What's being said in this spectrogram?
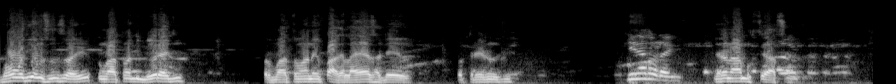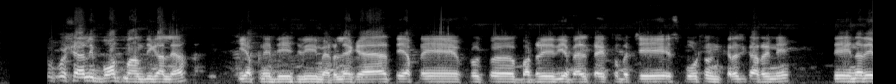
ਬਹੁਤ ਵਧੀਆ ਮਹਿਸੂਸ ਹੋਇਆ ਜੀ ਪਰਮਾਤਮਾ ਦੀ ਮਿਹਰ ਹੈ ਜੀ। ਪਰਮਾਤਮਾ ਨੇ ਭਾਗ ਲਾਇਆ ਸਾਡੇ ਪੁੱਤਰੇ ਨੂੰ ਜੀ। ਕੀ ਨਾ ਤੁਹਾਡਾ ਜੀ? ਮੇਰਾ ਨਾਮ ਮੁਖਤਿਆਰ ਸਿੰਘ। ਸ਼ਹਿਰ ਲਈ ਬਹੁਤ ਮਾਣ ਦੀ ਗੱਲ ਆ ਕਿ ਆਪਣੇ ਦੇਸ਼ ਦੀ ਮੈਡਲ ਲੈ ਕੇ ਆਇਆ ਤੇ ਆਪਣੇ Firozpur border area belt type ਤੋਂ ਬੱਚੇ ਸਪੋਰਟਸ ਨੂੰ ਇਨਕਰੇਜ ਕਰ ਰਹੇ ਨੇ ਤੇ ਇਹਨਾਂ ਦੇ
